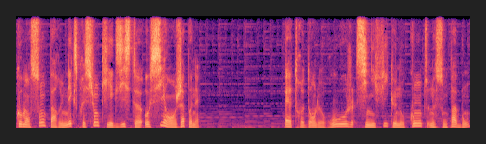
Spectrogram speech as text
Commençons par une expression qui existe aussi en japonais. Être dans le rouge signifie que nos comptes ne sont pas bons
